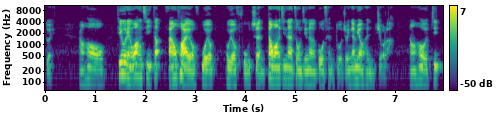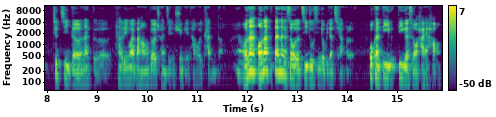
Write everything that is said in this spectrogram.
对。然后其实我有点忘记到，反正我后来有我有我有扶正，但我忘记那中间那个过程多久，应该没有很久啦。然后记就记得那个他的另外一半好像都会传简讯给他，我会看到。哦，那哦那但那个时候我的嫉妒心就比较强了。我可能第一个第一个时候还好，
